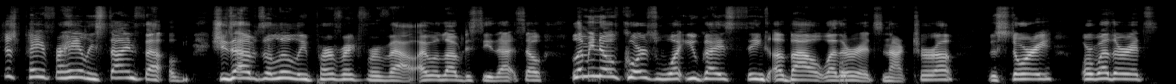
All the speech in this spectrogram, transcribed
just pay for Hailee Steinfeld. She's absolutely perfect for Val. I would love to see that. So let me know, of course, what you guys think about whether it's Nocterra the story, or whether it's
